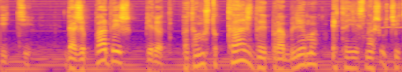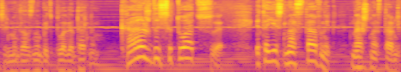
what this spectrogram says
идти. Даже падаешь вперед, потому что каждая проблема – это есть наш учитель, мы должны быть благодарным. Каждая ситуация – это есть наставник, наш наставник,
